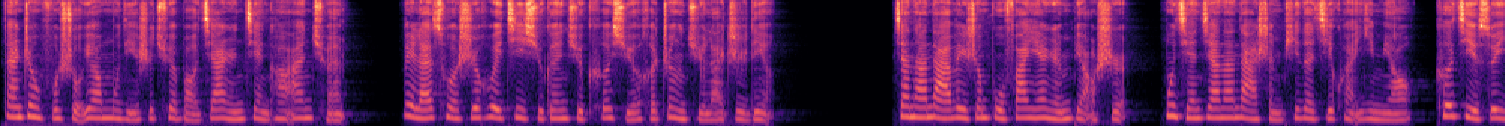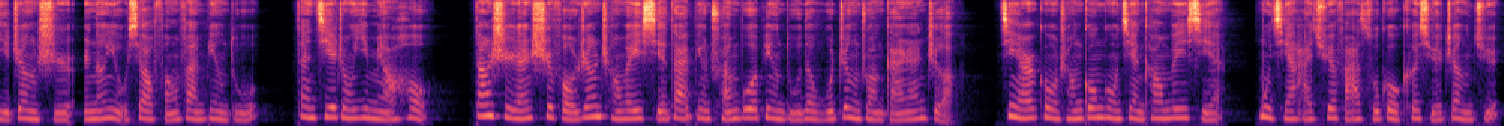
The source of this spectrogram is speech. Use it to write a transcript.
但政府首要目的是确保家人健康安全。未来措施会继续根据科学和证据来制定。加拿大卫生部发言人表示。目前加拿大审批的几款疫苗科技虽已证实能有效防范病毒，但接种疫苗后，当事人是否仍成为携带并传播病毒的无症状感染者，进而构成公共健康威胁，目前还缺乏足够科学证据。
